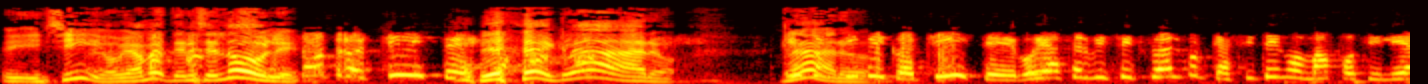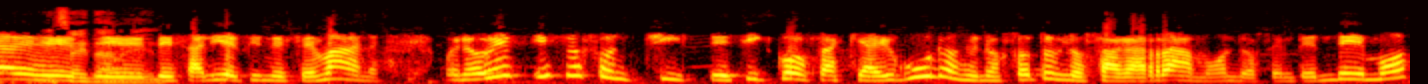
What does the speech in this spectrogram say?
Y sí, obviamente, tenés el doble. Es otro chiste. Bien, claro. Es el típico chiste, voy a ser bisexual porque así tengo más posibilidades de- de, Exactamente. de salir el fin de semana. Bueno, ¿ves? Esos son chistes y cosas que algunos de nosotros los agarramos, los entendemos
